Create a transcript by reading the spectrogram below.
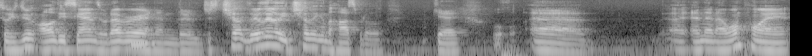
so he's doing all these scans, or whatever, Mm-hmm. and then they're just chill. They're literally chilling in the hospital. Okay, uh, uh, and then at one point,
